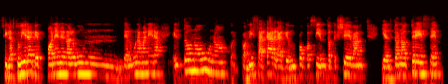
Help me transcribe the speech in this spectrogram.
si los tuviera que poner en algún, de alguna manera, el tono uno con, con esa carga que un poco siento que llevan, y el tono 13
